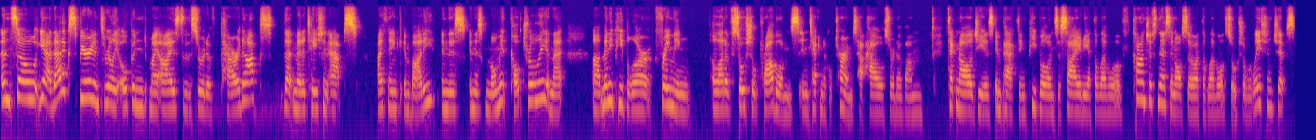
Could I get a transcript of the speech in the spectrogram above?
And so, yeah, that experience really opened my eyes to the sort of paradox that meditation apps, I think, embody in this in this moment culturally, and that uh, many people are framing a lot of social problems in technical terms. How, how sort of um, technology is impacting people and society at the level of consciousness and also at the level of social relationships.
